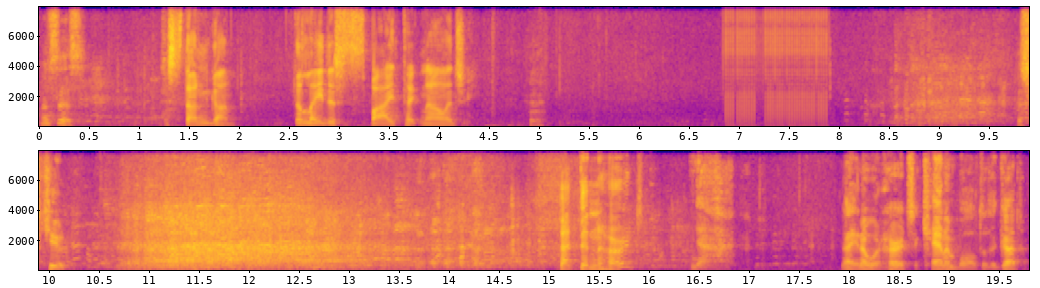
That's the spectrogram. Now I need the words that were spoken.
What's this? A stun gun. The latest spy technology. That's cute. That didn't hurt? Nah. Now, you know what hurts? A cannonball to the gut.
